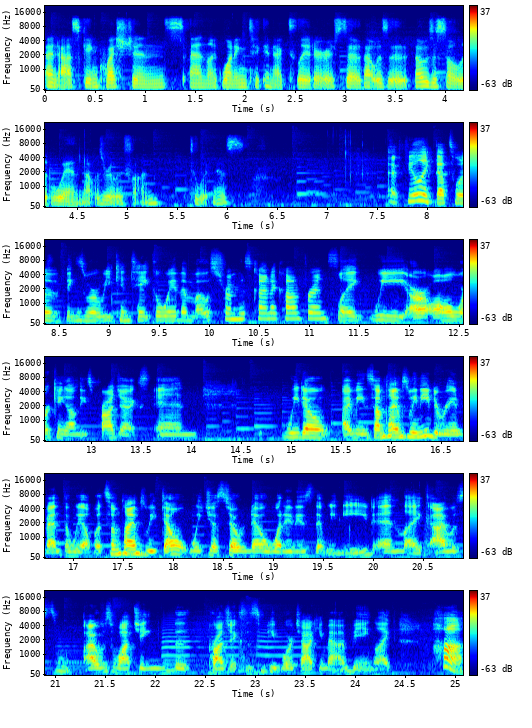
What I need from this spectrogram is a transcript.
and asking questions and like wanting to connect later. So that was a that was a solid win. That was really fun to witness. I feel like that's one of the things where we can take away the most from this kind of conference. Like we are all working on these projects and we don't I mean sometimes we need to reinvent the wheel, but sometimes we don't. We just don't know what it is that we need. And like I was I was watching the projects that some people were talking about and being like, "Huh,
